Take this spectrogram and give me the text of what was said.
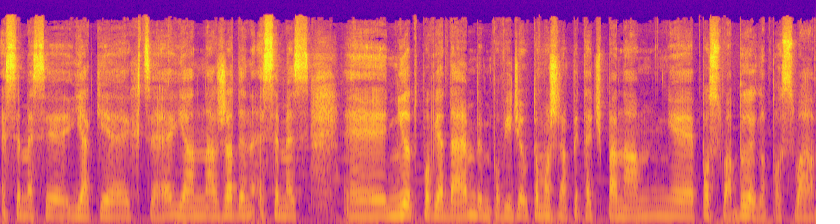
SMS-y, jakie chce. Ja na żaden SMS nie odpowiadałem, bym powiedział, to można pytać pana posła, byłego posła,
